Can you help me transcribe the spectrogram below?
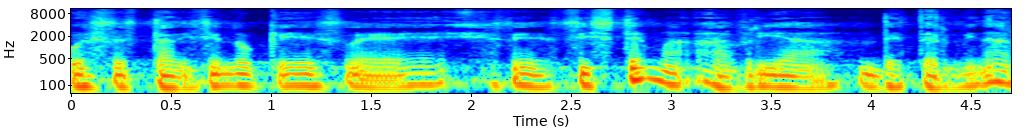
pues está diciendo que ese, sistema habría de terminar.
